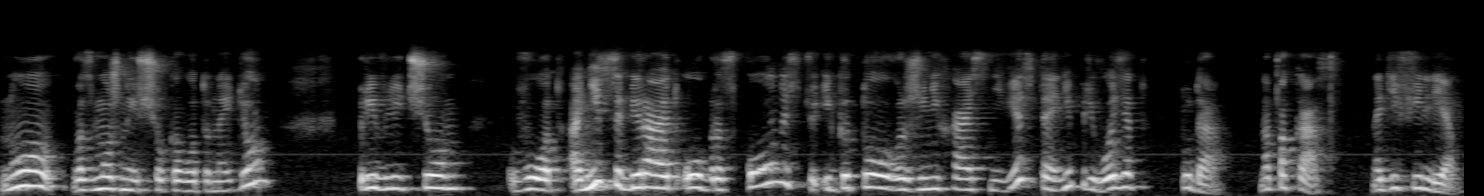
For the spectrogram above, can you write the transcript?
но, возможно, еще кого-то найдем, привлечем. Вот, они собирают образ полностью и готового жениха с невестой они привозят туда, на показ, на дефиле.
